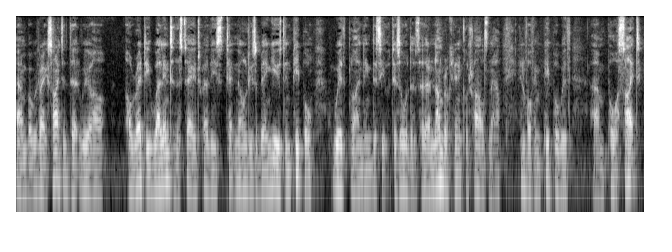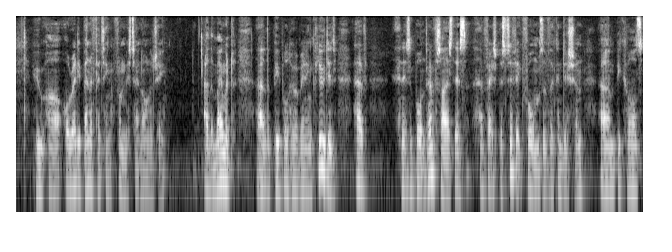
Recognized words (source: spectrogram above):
um, but we're very excited that we are already well into the stage where these technologies are being used in people with blinding dis- disorders. So, there are a number of clinical trials now involving people with um, poor sight who are already benefiting from this technology. At the moment, uh, the people who have been included have, and it's important to emphasize this, have very specific forms of the condition um, because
